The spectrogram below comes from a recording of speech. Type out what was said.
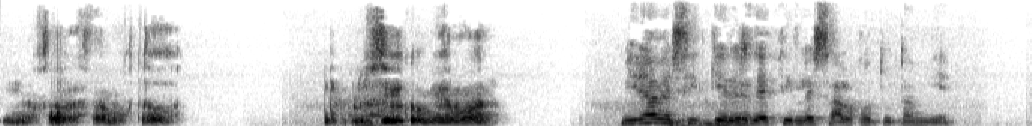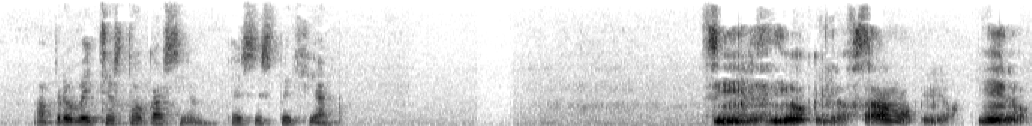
y nos abrazamos todos, inclusive con mi hermano. Mira a ver si quieres decirles algo tú también. Aprovecha esta ocasión, es especial. Sí, les digo que los amo, que los quiero.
